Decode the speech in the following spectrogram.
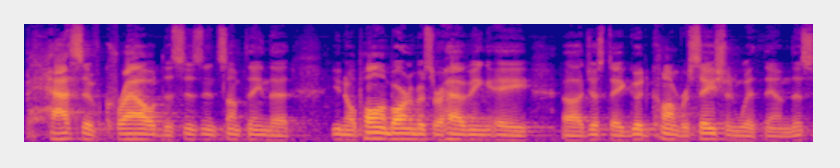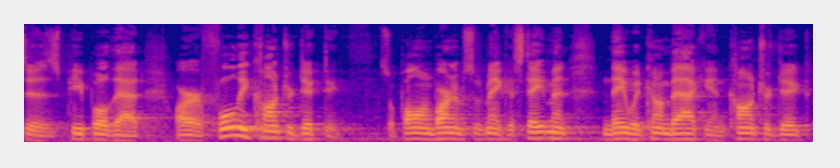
passive crowd. This isn't something that, you know, Paul and Barnabas are having a uh, just a good conversation with them. This is people that are fully contradicting. So Paul and Barnabas would make a statement, and they would come back and contradict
